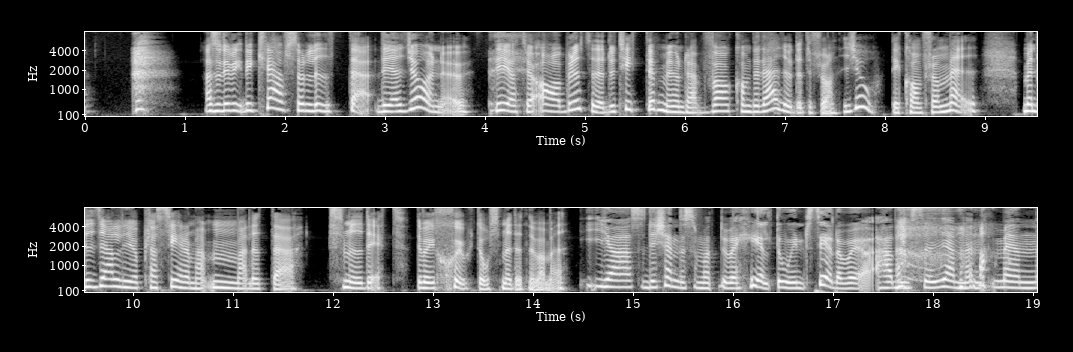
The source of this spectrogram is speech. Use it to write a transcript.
Alltså det, det, krävs så lite. Det jag gör nu, det är att jag avbryter det. Du tittar på mig och undrar, var kom det där ljudet ifrån? Jo, det kom från mig. Men det gäller ju att placera de här mm lite smidigt. Det var ju sjukt osmidigt nu av mig. Ja, alltså det kändes som att du var helt ointresserad av vad jag hade att säga. Men, men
